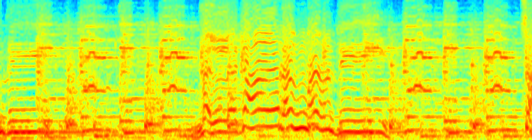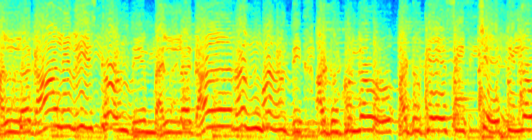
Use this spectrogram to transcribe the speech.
రమ్మంది. మెల్లగా రమ్మంది. చల్లగాలి వీస్తోంది మెల్లగా రమ్మంది. అడుగులో అడుగేసి చేతిలో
